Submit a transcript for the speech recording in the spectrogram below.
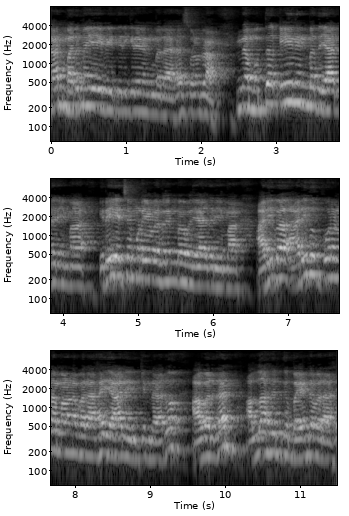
தான் மறுமையை வைத்திருக்கிறேன் என்பதாக சொல்றான். இந்த முத்தகீன் என்பது யார் தெரியுமா? இரையச்சமுடையவர்கள் என்பவர் யார் தெரியுமா? அறிவ அறிவு பூரணமானவராக யார் இருக்கின்றாரோ அவர்தான் அல்லாஹிற்கு பயந்தவராக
